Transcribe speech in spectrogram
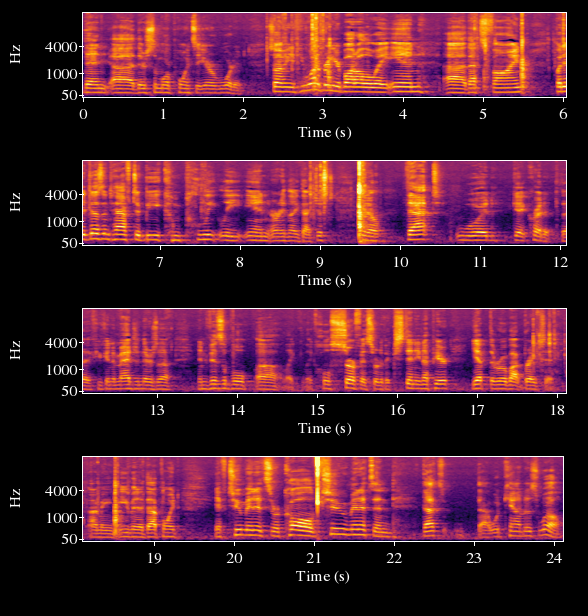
then uh, there's some more points that you're awarded. So I mean, if you want to bring your bot all the way in, uh, that's fine, but it doesn't have to be completely in or anything like that. Just, you know, that would get credit. If you can imagine there's a invisible, uh, like, like whole surface sort of extending up here, yep, the robot breaks it. I mean, even at that point, if two minutes are called two minutes, and that's that would count as well.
